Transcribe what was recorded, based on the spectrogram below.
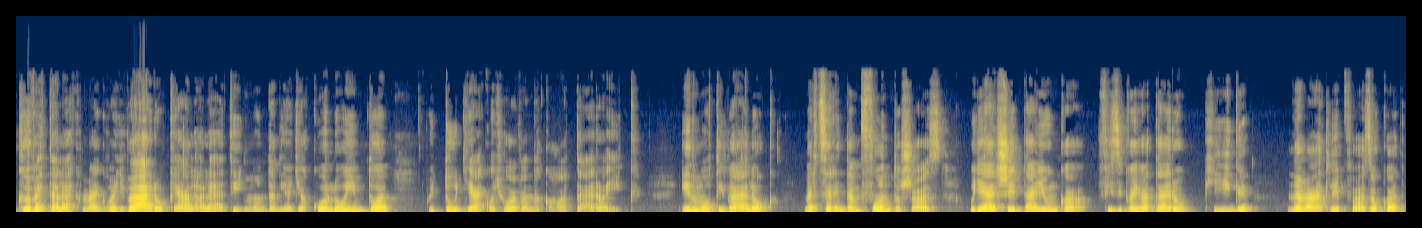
követelek meg, vagy várok el, ha lehet így mondani a gyakorlóimtól, hogy tudják, hogy hol vannak a határaik. Én motiválok, mert szerintem fontos az, hogy elsétáljunk a fizikai határokig, nem átlépve azokat,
